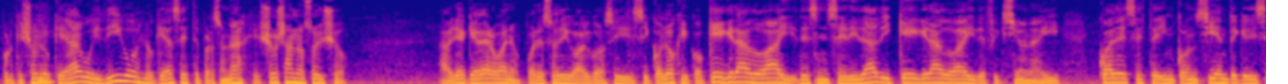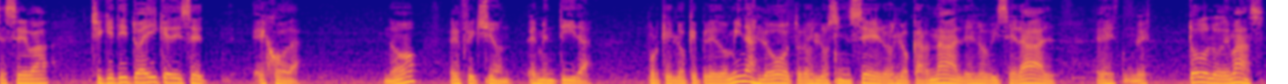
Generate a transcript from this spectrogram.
porque yo lo que hago y digo es lo que hace este personaje, yo ya no soy yo. Habría que ver, bueno, por eso digo algo así psicológico, qué grado hay de sinceridad y qué grado hay de ficción ahí. ¿Cuál es este inconsciente que dice Seba, chiquitito ahí que dice, es joda? ¿No? Es ficción, es mentira. Porque lo que predomina es lo otro, es lo sincero, es lo carnal, es lo visceral, es, todo lo demás.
